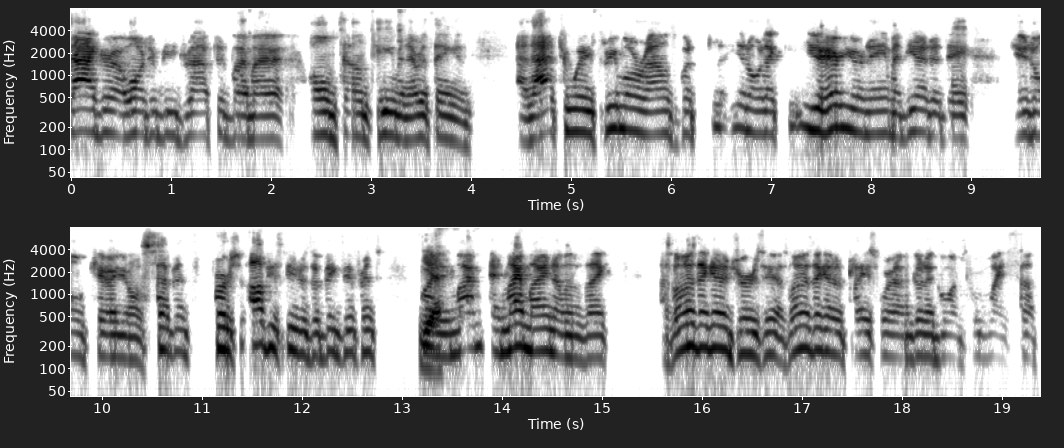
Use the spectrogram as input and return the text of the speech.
dagger. I wanted to be drafted by my hometown team and everything. And, and I had to wait three more rounds. But, you know, like you hear your name at the end of the day, you don't care, you know, seventh, first. Obviously, there's a big difference. But yeah. in, my, in my mind, I was like, as long as I get a jersey, as long as I get a place where I'm going to go and prove myself,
